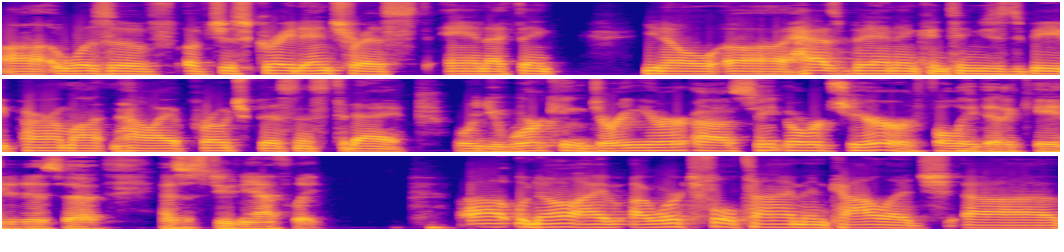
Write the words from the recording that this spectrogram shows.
uh, was of of just great interest. And I think you know, uh, has been and continues to be paramount in how I approach business today. Were you working during your uh, St. Norbert's year or fully dedicated as a as a student athlete? Uh, no, I, I worked full time in college. Uh,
